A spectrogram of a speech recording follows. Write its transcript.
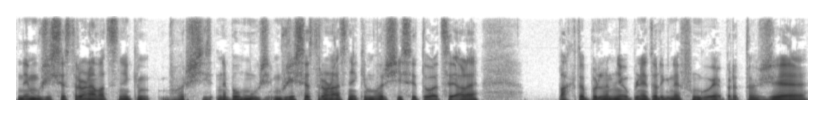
nemůžeš se srovnávat s někým v horší, nebo můž, můžeš se srovnat s někým v horší situaci, ale pak to podle mě úplně tolik nefunguje, protože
